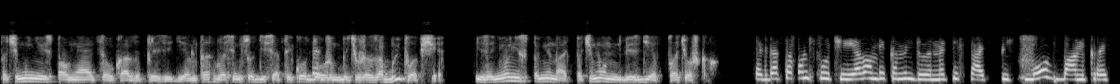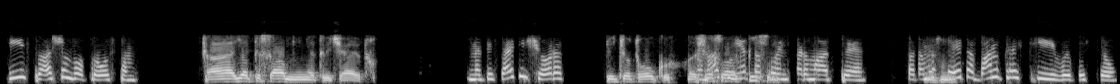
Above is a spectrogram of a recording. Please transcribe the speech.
почему не исполняются указы президента? 810 год должен быть уже забыт вообще. И за него не вспоминать. Почему он везде в платежках? Тогда в таком случае я вам рекомендую написать письмо в Банк России с вашим вопросом. А я писал, мне не отвечают. Написать еще раз. И что толку? А У нас нет писем? такой информации. Потому Мгм. что это Банк России выпустил.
